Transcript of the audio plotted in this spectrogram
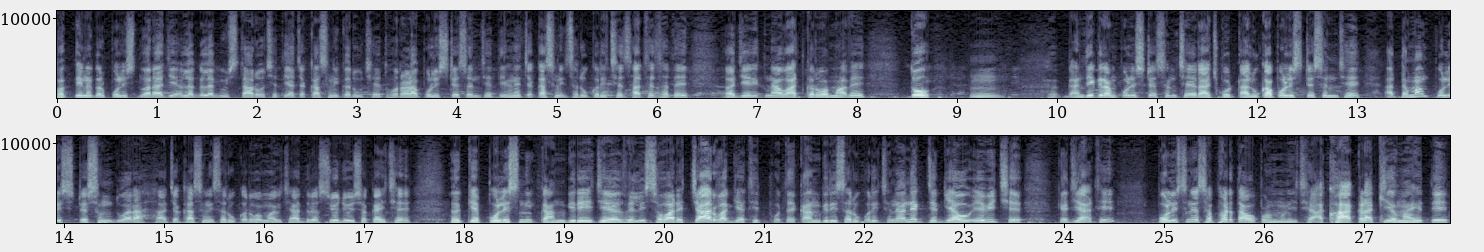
ભક્તિનગર પોલીસ દ્વારા જે અલગ અલગ વિસ્તારો છે ત્યાં ચકાસણી કરવું છે. ધોરાળા પોલીસ સ્ટેશન છે, તેણે ચકાસણી શરૂ કરી છે. સાથે સાથે જે રીતના વાત કરવામાં આવે તો ગાંધીગ્રામ પોલીસ સ્ટેશન છે, રાજકોટ તાલુકા પોલીસ સ્ટેશન છે. આ તમામ પોલીસ સ્ટેશન દ્વારા આ ચકાસણી શરૂ કરવામાં આવી છે. આ દ્રશ્યો જોઈ શકાય છે કે પોલીસની કામગીરી જે વહેલી સવારે ચાર વાગ્યાથી જ પોતે કામગીરી શરૂ કરી છે અને અનેક જગ્યાઓ એવી છે કે જ્યાંથી પોલીસને સફળતાઓ પણ મળી છે. આખા આંકડાકીય માહિતી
